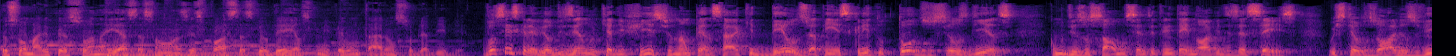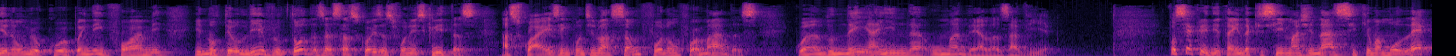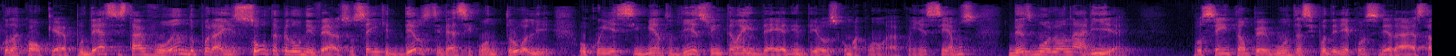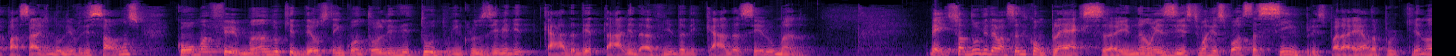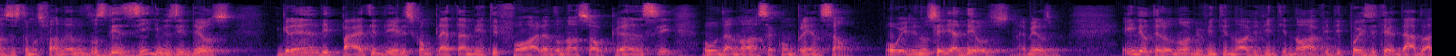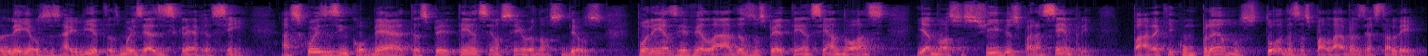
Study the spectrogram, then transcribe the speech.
Eu sou Mário Persona e essas são as respostas que eu dei aos que me perguntaram sobre a Bíblia. Você escreveu dizendo que é difícil não pensar que Deus já tem escrito todos os seus dias, como diz o Salmo 139, 16. Os teus olhos viram o meu corpo ainda informe, e no teu livro todas essas coisas foram escritas, as quais em continuação foram formadas, quando nem ainda uma delas havia. Você acredita ainda que se imaginasse que uma molécula qualquer pudesse estar voando por aí, solta pelo universo, sem que Deus tivesse controle ou conhecimento disso, então a ideia de Deus, como a conhecemos, desmoronaria. Você então pergunta se poderia considerar esta passagem do livro de Salmos como afirmando que Deus tem controle de tudo, inclusive de cada detalhe da vida de cada ser humano. Bem, sua dúvida é bastante complexa e não existe uma resposta simples para ela, porque nós estamos falando dos desígnios de Deus, grande parte deles completamente fora do nosso alcance ou da nossa compreensão. Ou ele não seria Deus, não é mesmo? Em Deuteronômio 29, 29, depois de ter dado a lei aos israelitas, Moisés escreve assim: As coisas encobertas pertencem ao Senhor nosso Deus, porém as reveladas nos pertencem a nós e a nossos filhos para sempre, para que cumpramos todas as palavras desta lei.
